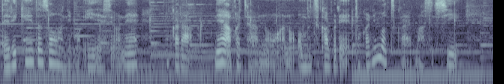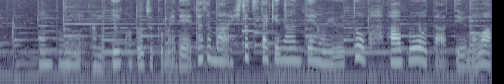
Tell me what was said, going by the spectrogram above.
デリケートゾーンにもいいですよね。だからね赤ちゃんのあのおむつかぶれとかにも使えますし本当にあのいいことずくめでただまあ一つだけ難点を言うとハーブウォーターっていうのは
